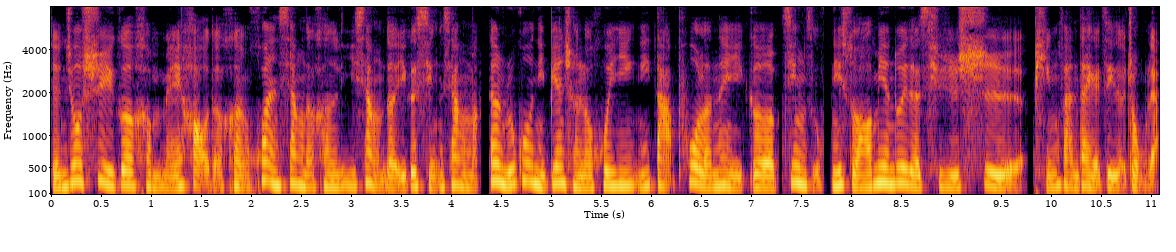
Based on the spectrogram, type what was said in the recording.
人就是一个很美好的、很幻象的、很理想的一个形象嘛。但如果你变成了婚姻，你打破了那一个镜子，你所要面对的其实是平凡带给自己的重量。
